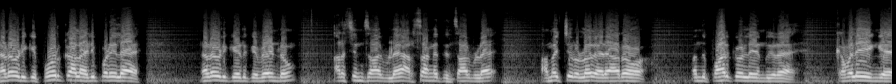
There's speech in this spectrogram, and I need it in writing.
நடவடிக்கை போர்க்கால அடிப்படையில் நடவடிக்கை எடுக்க வேண்டும். அரசின் சார்பில் அரசாங்கத்தின் சார்பில் அமைச்சர்களோ வேறு யாரும் வந்து பார்க்கவில்லை என்கிற கவலையை இங்கே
